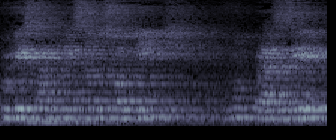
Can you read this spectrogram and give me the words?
Porque estavam pensando somente no prazer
